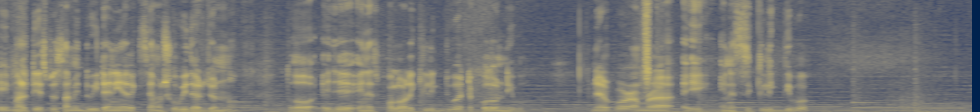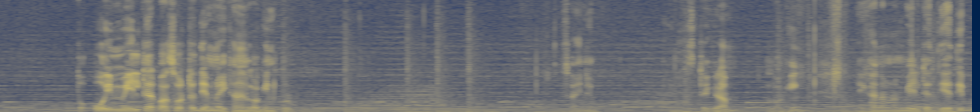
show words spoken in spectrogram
এই মাল্টি স্পেস আমি দুইটা নিয়ে রাখছি আমার সুবিধার জন্য। তো এই যে এনএস ফলোয়ারে ক্লিক দিব, একটা কোলন নিব। নেওয়ার পর আমরা এই এনএসসি ক্লিক দিব। তো ওই মেইলটার পাসওয়ার্ডটা দিয়ে আমরা এখানে লগ ইন করব। Sign up Instagram log in এখানে আমরা মেইলটা দিয়ে দিব।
